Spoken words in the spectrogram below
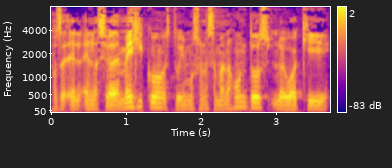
pues en, en la Ciudad de México, estuvimos una semana juntos, luego aquí,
